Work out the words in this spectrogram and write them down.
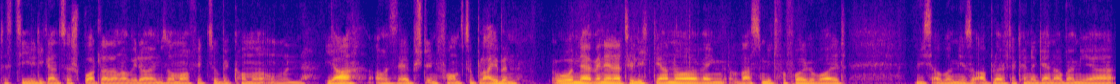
das Ziel, die ganze Sportler dann auch wieder im Sommer fit zu bekommen und ja, auch selbst in Form zu bleiben. Und äh, wenn ihr natürlich gerne wenn was mitverfolgen wollt, wie es auch bei mir so abläuft, dann könnt ihr gerne auch bei mir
